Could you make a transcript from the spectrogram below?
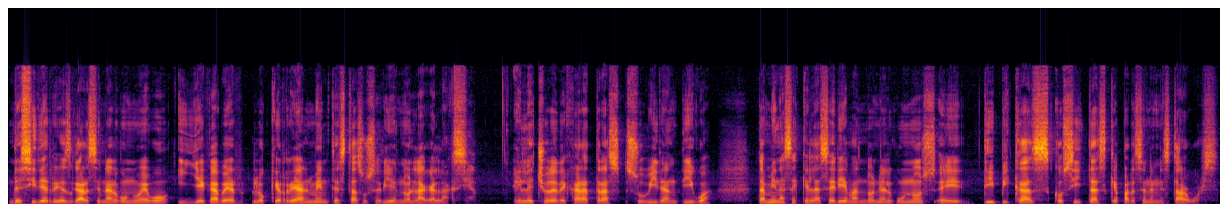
decide arriesgarse en algo nuevo y llega a ver lo que realmente está sucediendo en la galaxia. El hecho de dejar atrás su vida antigua también hace que la serie abandone algunas eh, típicas cositas que aparecen en Star Wars,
